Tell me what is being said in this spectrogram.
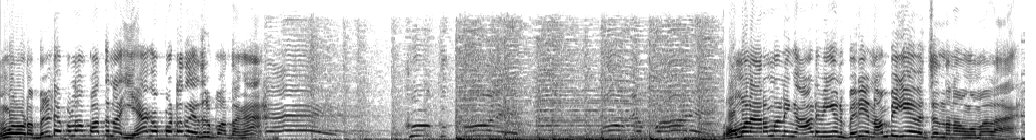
உங்களோட பில்டப் எல்லாம் பார்த்து நான் ஏகப்பட்டதை எதிர்பார்த்தேங்க. ரொம்ப நேரமா நீங்க ஆடுவீங்கன்னு பெரிய நம்பிக்கையே வச்சிருந்தேன் உங்கள் உங்க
